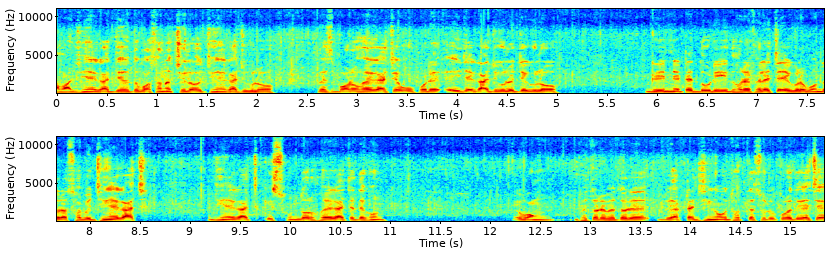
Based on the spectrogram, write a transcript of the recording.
আমার ঝিঙে গাছ যেহেতু বসানো ছিল, ঝিঙে গাছগুলো বেশ বড় হয়ে গেছে। ওপরে এই যে গাছগুলো, যেগুলো গ্রিন নেটের দড়ি ধরে ফেলেছে, এগুলো বন্ধুরা সবই ঝিঙে গাছ। ঝিঙে গাছ কি সুন্দর হয়ে গেছে, দেখুন। এবং ভেতরে ভেতরে দু একটা ঝিঙেও ধরতে শুরু করে দিয়েছে।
